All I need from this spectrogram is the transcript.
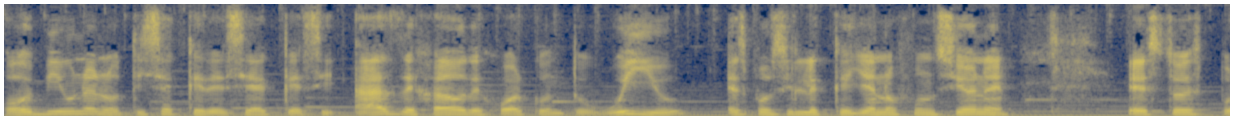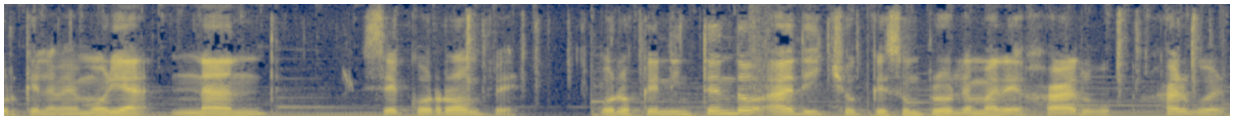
hoy vi una noticia que decía que si has dejado de jugar con tu Wii U, es posible que ya no funcione. Esto es porque la memoria NAND se corrompe, por lo que Nintendo ha dicho que es un problema de hardware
